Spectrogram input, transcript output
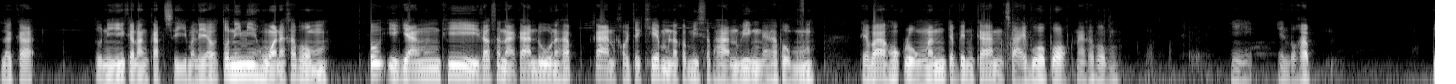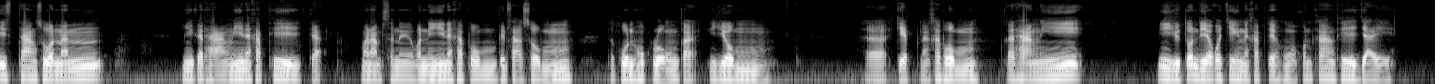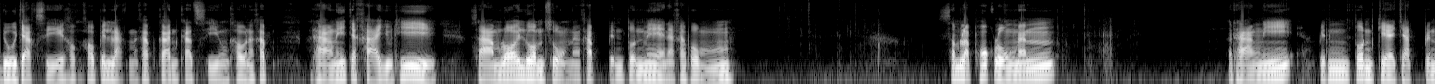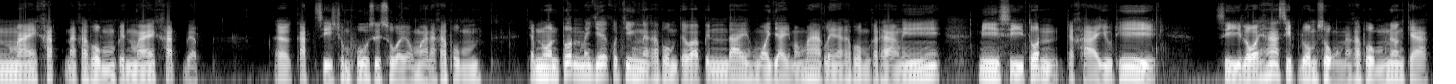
แล้วก็ ตัวนี้กำลังกัดสีมาแล้วตัวนี้มีหัวนะครับผมอีกอย่างหนึ่งที่ลักษณะการดูนะครับ ก้านเขาจะเข้มแล้วก็มีสะพานวิ่งนะครับ ผม แต่ว่าหกหลงนั้นจะเป็นก้านสายบัวปอกนะครับ ผม นี่เห็นปะครับ ที่ทางสวนนั้นมีกระถางนี้นะครับ ที่จะมานำเสนอวันนี้นะครับ ผมเป็นสะสมตระกูลหกหลงก็นิยมเอ่อเก็บนะครับ ผมกระถางนี้มีอยู่ต้นเดียวก็จริงนะครับ แต่หัวค่อนข้างที่จะใหญ่ ดูจากสีของเขาเป็นหลักนะครับ การกัดสีของเขานะครับกระถางนี้จะขายอยู่ที่ 300 รวมส่งนะครับ เป็นต้นแม่นะครับผมสำหรับฮกหลงนั้น กระถางนี้เป็นต้นแก่จัดเป็นไม้คัดนะครับ ผมเป็นไม้คัดแบบกัดสีชมพูสวยๆออกมานะครับ ผมจำนวนต้นไม่เยอะก็จริงนะครับ ผมแต่ว่าเป็นได้หัวใหญ่มากๆเลยนะครับ ผมกระถางนี้มีสี่ต้นจะขายอยู่ที่ 450 รวมส่งนะครับ ผมเนื่องจาก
